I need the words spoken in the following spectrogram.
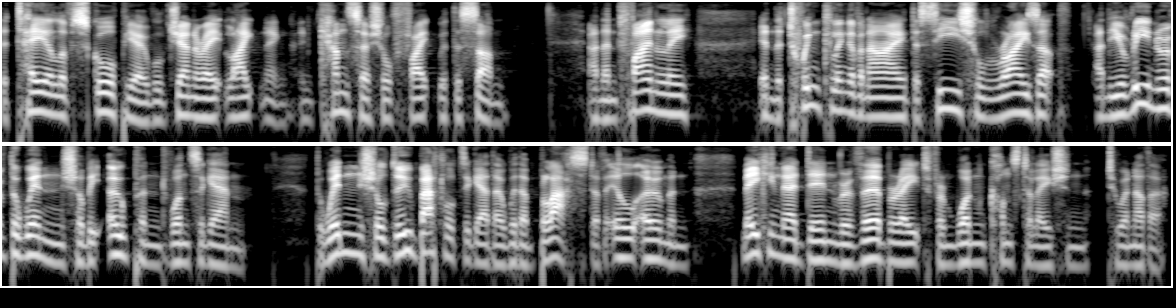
The tail of Scorpio will generate lightning, and Cancer shall fight with the sun. And then finally, in the twinkling of an eye, the sea shall rise up, and the arena of the wind shall be opened once again. The winds shall do battle together with a blast of ill omen, making their din reverberate from one constellation to another.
